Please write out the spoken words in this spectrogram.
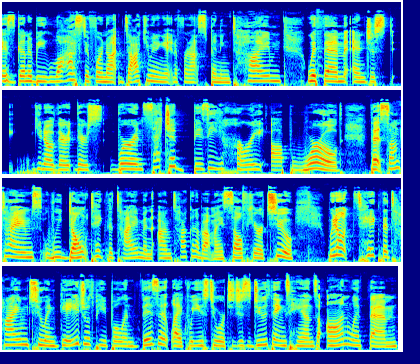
is going to be lost if we're not documenting it and if we're not spending time with them and just you know there there's we're in such a busy hurry up world that sometimes we don't take the time and I'm talking about myself here too we don't take the time to engage with people and visit like we used to or to just do things hands on with them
